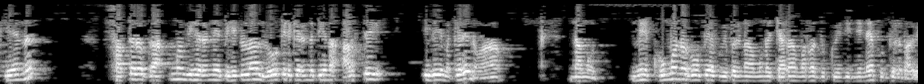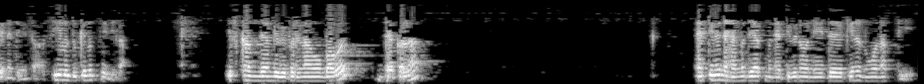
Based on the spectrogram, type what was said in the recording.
කියන සතර බ්‍රහ්ම විහරණය පිළිතුලා ලෝකෙට කරන්න තියෙන අර්ථය ඉබේම කරනවා. නමුත් මේ කුමන රූපයක් විපරිණාම වුණ ජරා මරණ දුක් විඳින්නේ නැහැ පුද්ගල භාවය නැති නිසා. සියලු දුකෙනුත් මිදිලා ස්කන්ධයන්ගේ විපරිණාම බව දැකලා ඇති වෙන හැම දෙයක්ම නැති වෙනව නේද කියන නුවණක් තියෙයි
